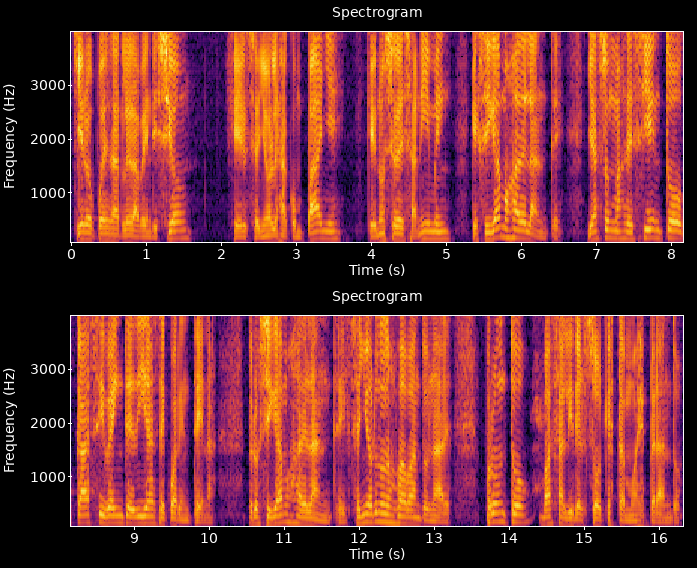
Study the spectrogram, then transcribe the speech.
Quiero pues darle la bendición, que el Señor les acompañe, que no se desanimen, que sigamos adelante. Ya son más de ciento, casi veinte días de cuarentena, pero sigamos adelante. El Señor no nos va a abandonar. Pronto va a salir el sol que estamos esperando.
